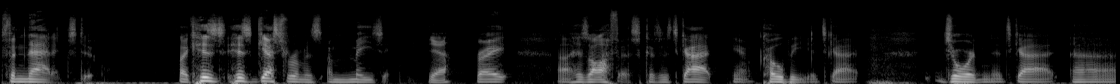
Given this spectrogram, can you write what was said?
fanatics do. Like his his guest room is amazing, yeah. right? Uh, his office because it's got you know Kobe, it's got Jordan, it's got uh,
